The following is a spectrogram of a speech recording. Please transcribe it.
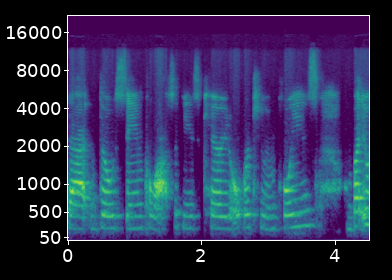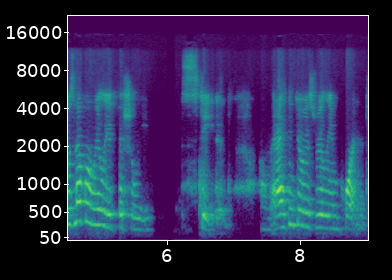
that those same philosophies carried over to employees, but it was never really officially stated. Um, and I think it was really important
